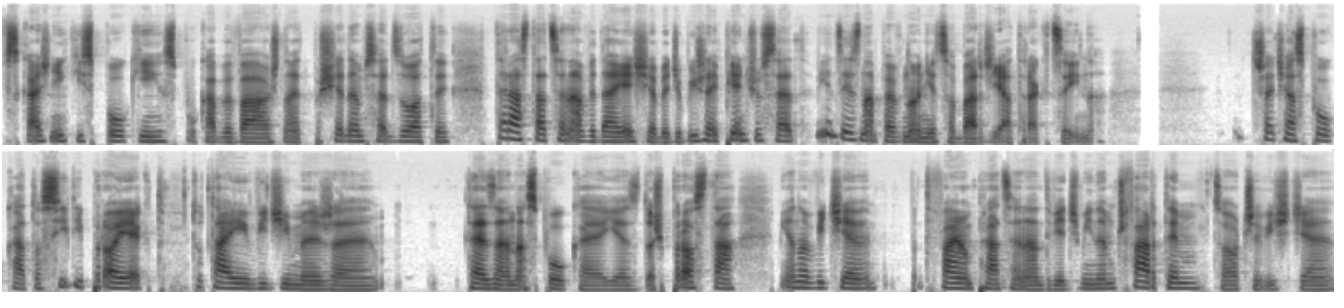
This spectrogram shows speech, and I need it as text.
wskaźniki spółki. Spółka bywała już nawet po 700 zł. Teraz ta cena wydaje się być bliżej 500, więc jest na pewno nieco bardziej atrakcyjna. Trzecia spółka to CD Projekt. Tutaj widzimy, że teza na spółkę jest dość prosta, mianowicie trwają prace nad Wiedźminem czwartym, co oczywiście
